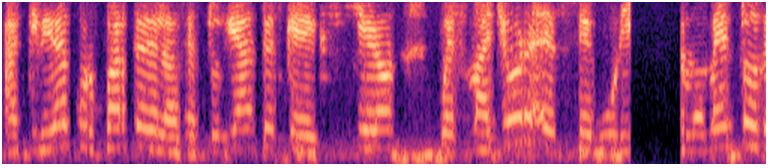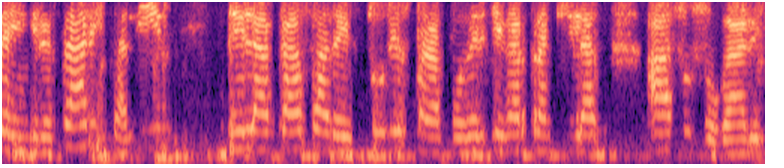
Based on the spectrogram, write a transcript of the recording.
actividad por parte de las estudiantes que exigieron pues mayor eh, seguridad el momento de ingresar y salir de la casa de estudios para poder llegar tranquilas a sus hogares.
